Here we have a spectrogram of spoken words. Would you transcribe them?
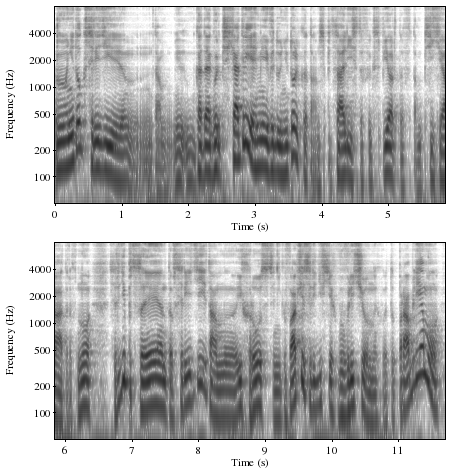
не только среди, там, когда я говорю психиатрия, я имею в виду не только там, специалистов, экспертов, там, психиатров, но среди пациентов, среди там, их родственников, вообще среди всех вовлеченных в эту проблему,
